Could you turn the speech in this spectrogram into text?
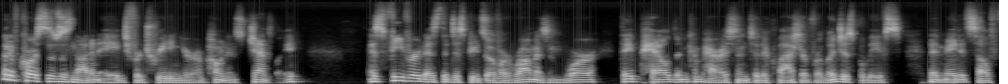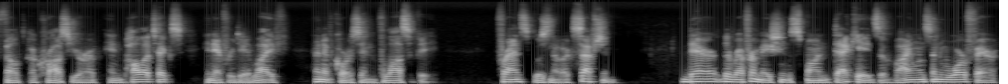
but of course this was not an age for treating your opponents gently. As fevered as the disputes over Ramism were, they paled in comparison to the clash of religious beliefs that made itself felt across Europe in politics, in everyday life, and of course in philosophy. France was no exception. There, the Reformation spawned decades of violence and warfare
